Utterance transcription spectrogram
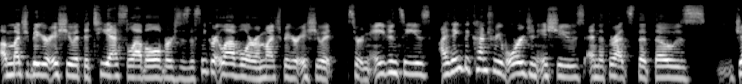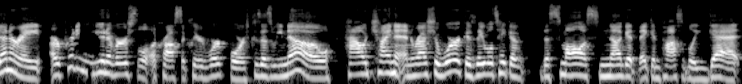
a much bigger issue at the TS level versus the secret level or a much bigger issue at certain agencies. I think the country of origin issues and the threats that those generate are pretty universal across the cleared workforce because as we know how china and russia work is they will take a the smallest nugget they can possibly get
